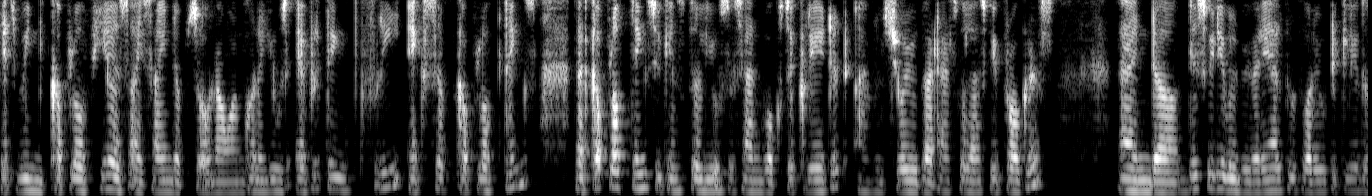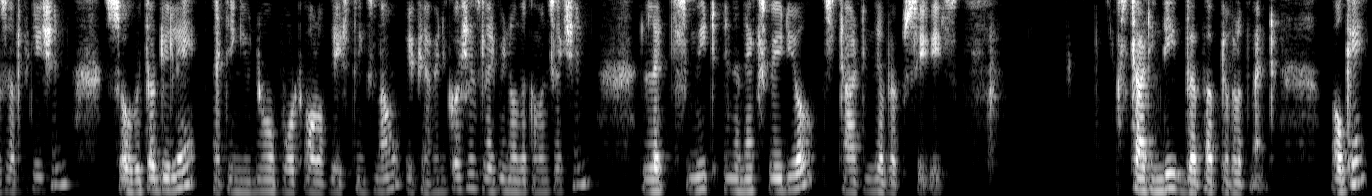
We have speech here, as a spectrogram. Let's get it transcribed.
it's been a couple of years I signed up so now I'm going to use everything free except couple of things. That couple of things you can still use the sandbox to create it. I will show you that as well as we progress. And uh, this video will be very helpful for you to clear the certification. So without delay i think you know about all of these things now. If you have any questions let me know in the comment section. Let's meet in the next video starting the web series. Starting the web app development. Okay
